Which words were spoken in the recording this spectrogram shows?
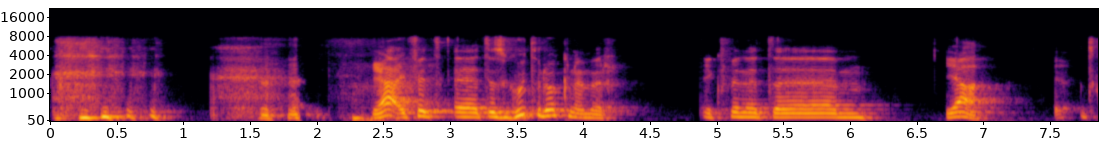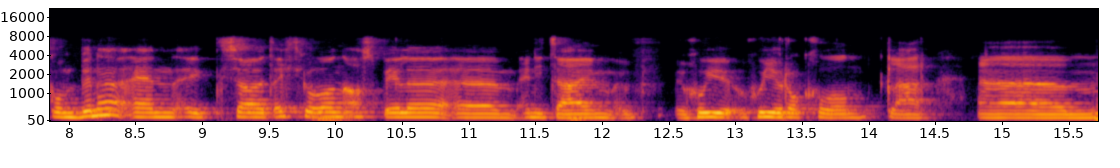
ja, ik vind eh, het is een goed rocknummer. Ik vind het, ehm, ja, het komt binnen en ik zou het echt gewoon afspelen ehm, anytime. Goede rock gewoon, klaar. Ehm,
